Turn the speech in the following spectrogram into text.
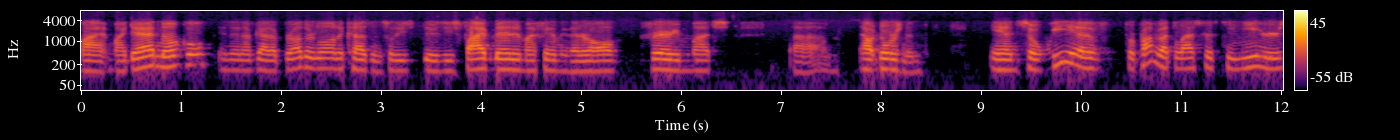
my my dad and uncle, and then I've got a brother-in-law and a cousin. So these there's these five men in my family that are all very much um, outdoorsmen, and so we have for probably about the last 15 years,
